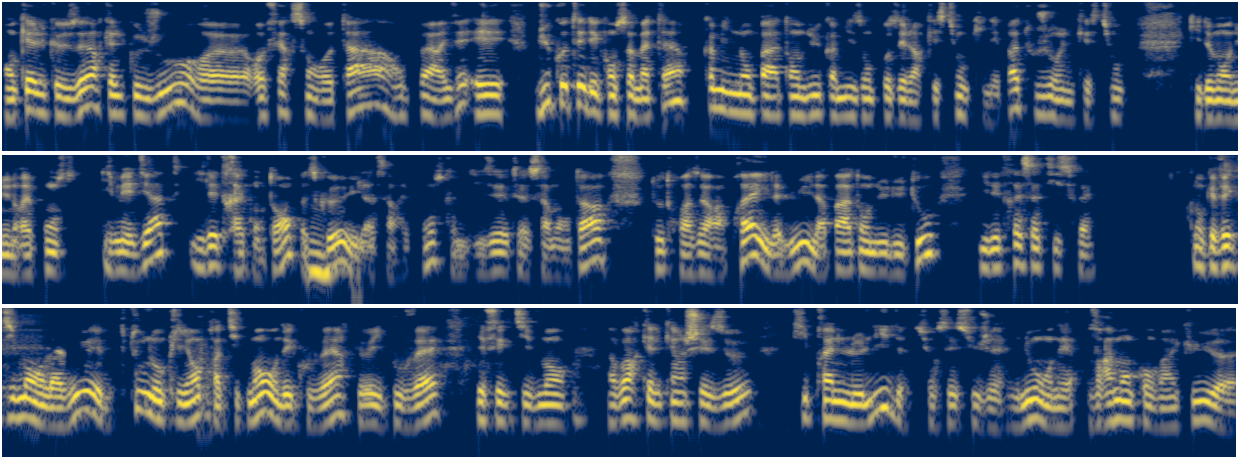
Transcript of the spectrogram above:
en quelques heures, quelques jours refaire son retard, on peut arriver. Et du côté des consommateurs, comme ils n'ont pas attendu, comme ils ont posé leur question, qui n'est pas toujours une question qui demande une réponse immédiate, il est très content parce mmh. que il a sa réponse, comme disait Samantha, deux trois heures après, il a, lui, il n'a pas attendu du tout, il est très satisfait. Donc effectivement, on l'a vu et tous nos clients pratiquement ont découvert qu'ils pouvaient effectivement avoir quelqu'un chez eux qui prennent le lead sur ces sujets. Et nous, on est vraiment convaincus euh,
